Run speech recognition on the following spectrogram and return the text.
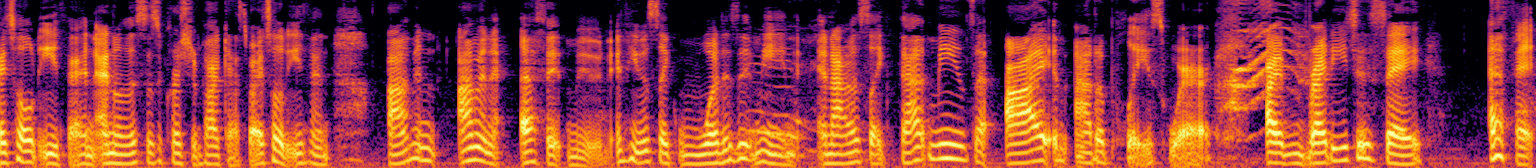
I told Ethan, I know this is a Christian podcast, but I told Ethan, I'm in I'm in an it mood. And he was like, What does it mean? And I was like, That means that I am at a place where I'm ready to say, F it.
